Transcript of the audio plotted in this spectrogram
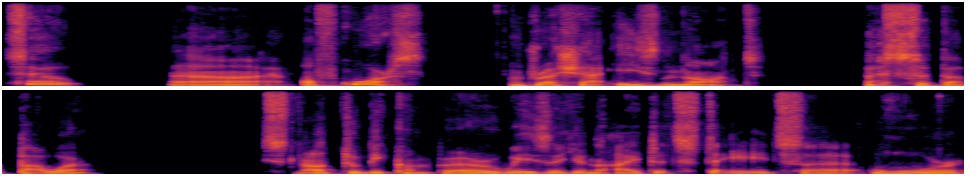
So, uh, of course, Russia is not a superpower. It's not to be compared with the United States uh, or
